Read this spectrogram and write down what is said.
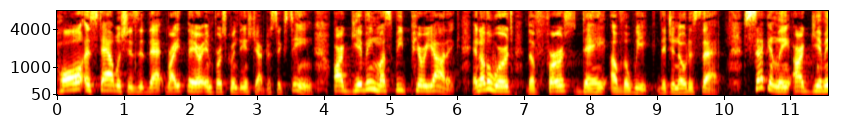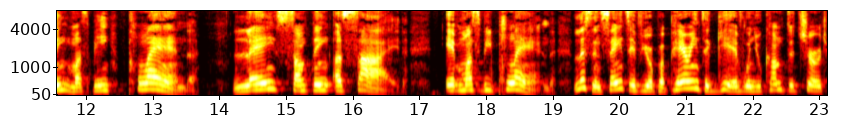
Paul establishes that right there in 1 Corinthians chapter 16. Our giving must be periodic. In other words, the first day of the week. Did you notice that? Secondly, our giving must be planned. Lay something aside. It must be planned. Listen, saints, if you're preparing to give when you come to church,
